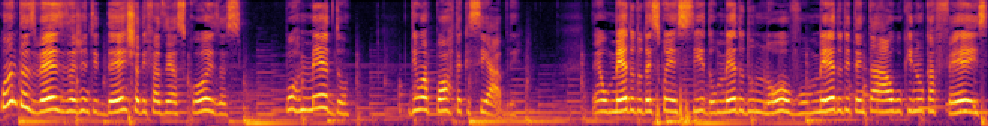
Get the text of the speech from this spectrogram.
Quantas vezes a gente deixa de fazer as coisas por medo de uma porta que se abre? É, o medo do desconhecido, o medo do novo, o medo de tentar algo que nunca fez,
